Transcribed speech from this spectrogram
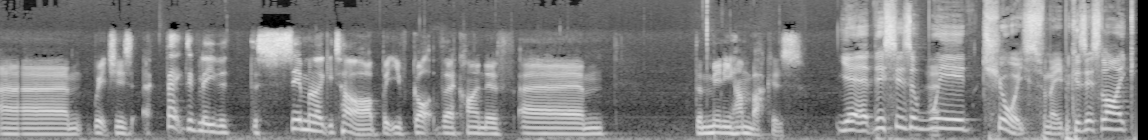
um, which is effectively the, the similar guitar, but you've got the kind of um, the mini humbuckers. yeah. This is a weird choice for me because it's like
